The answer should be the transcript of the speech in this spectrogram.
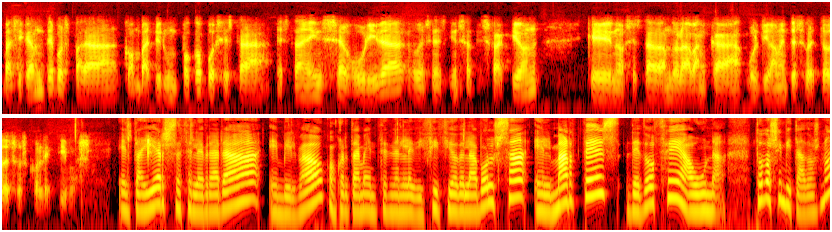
básicamente pues para combatir un poco pues esta, esta inseguridad o esa insatisfacción que nos está dando la banca últimamente, sobre todo de sus colectivos. El taller se celebrará en Bilbao, concretamente en el edificio de la Bolsa, el martes de 12 a 1. Todos invitados, ¿no?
